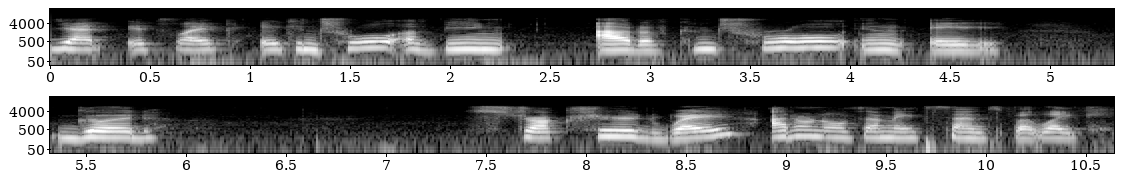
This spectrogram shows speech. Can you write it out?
yet it's like a control of being out of control in a good structured way. I don't know if that makes sense, but like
